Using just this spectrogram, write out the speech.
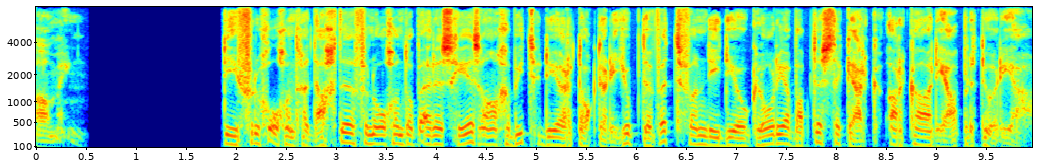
Amen. Die vroegoggendgedagte vanoggend op RSG is aangebied deur Dr. Joop de Wit van die Deo Gloria Baptiste Kerk, Arcadia, Pretoria.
